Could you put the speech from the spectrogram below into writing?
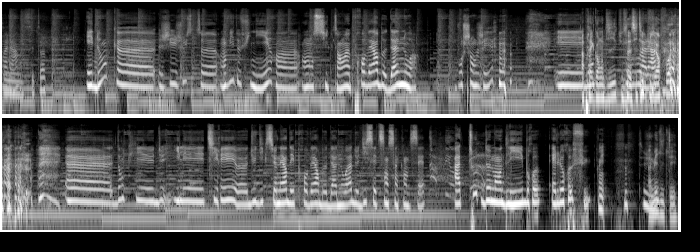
Voilà. C'est- top. Et donc, euh, j'ai juste euh, envie de finir euh, en citant un proverbe danois pour changer. Et Après donc, Gandhi, que tu nous as cité Voilà. plusieurs fois. Donc, il est, tiré euh, du dictionnaire des proverbes danois de 1757. À toute demande libre est le refus. C'est à méditer.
